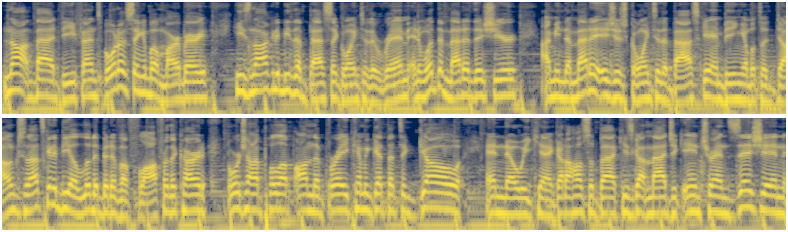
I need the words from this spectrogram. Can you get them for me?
not bad defense. But what I was saying about Marbury, he's not going to be the best at going to the rim. And with the meta this year, I mean, the meta is just going to the basket and being able to dunk. So that's going to be a little bit of a flaw for the card. But we're trying to pull up on the break. Can we get that to go? And no, we can't. Got to hustle back. He's got magic in transition.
